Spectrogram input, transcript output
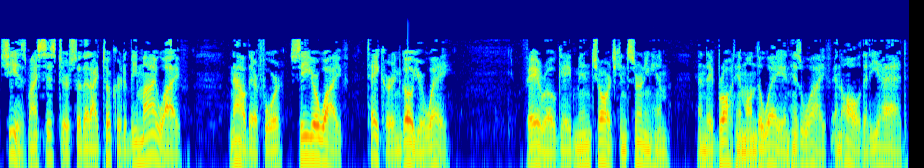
She is my sister, so that I took her to be my wife? Now, therefore, see your wife, take her and go your way. Pharaoh gave men charge concerning him, and they brought him on the way and his wife and all that he had.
